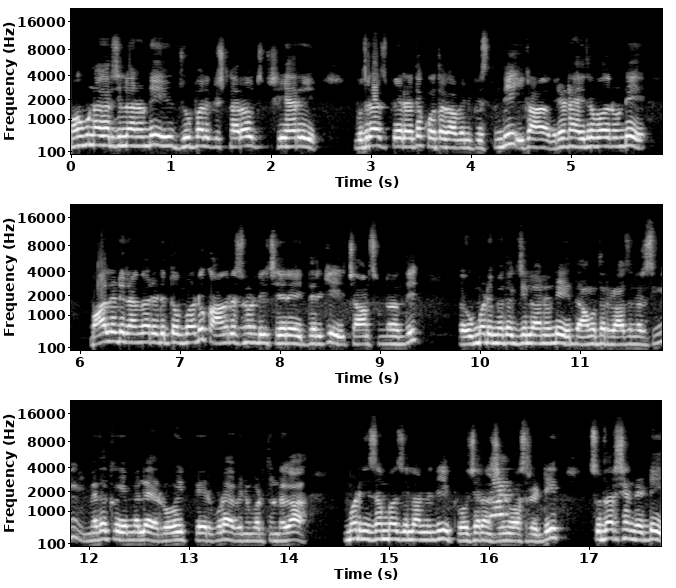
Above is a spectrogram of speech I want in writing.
మహబూబ్నగర్ జిల్లా నుండి జూపాలి కృష్ణారావు శ్రీహరి బుధరాజ్ పేరు అయితే కొత్తగా వినిపిస్తుంది. ఇక గ్రేటర్ హైదరాబాద్ నుండి మాలెడ్డి రంగారెడ్డితో పాటు కాంగ్రెస్ నుండి చేరే ఇద్దరికి ఛాన్స్ ఉంటుంది ఉమ్మడి మెదక్ జిల్లా నుండి దామోదర్ రాజనరసింగ్ మెదక్ ఎమ్మెల్యే రోహిత్ పేరు కూడా వినబడుతుండగా ఉమ్మడి నిజామాబాద్ జిల్లా నుండి పోచారం శ్రీనివాసరెడ్డి సుదర్శన్ రెడ్డి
